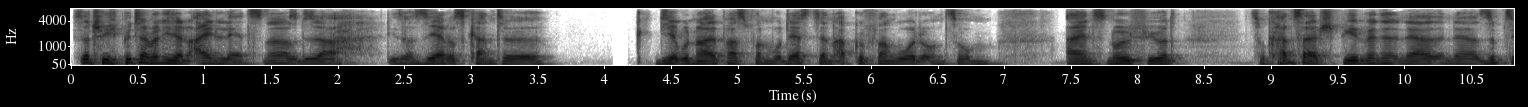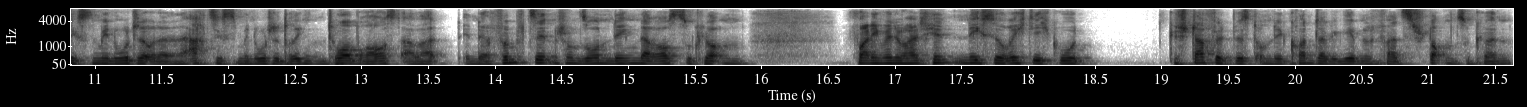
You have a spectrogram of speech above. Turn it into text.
ist natürlich bitter, wenn die dann einlädst. Ne? Also dieser, dieser sehr riskante Diagonalpass von Modest, der dann abgefangen wurde und zum 1-0 führt. So kannst du halt spielen, wenn du in der, in der 70. Minute oder in der 80. Minute dringend ein Tor brauchst, aber in der 15. schon so ein Ding da rauszukloppen, vor allem wenn du halt hinten nicht so richtig gut gestaffelt bist, um den Konter gegebenenfalls stoppen zu können.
